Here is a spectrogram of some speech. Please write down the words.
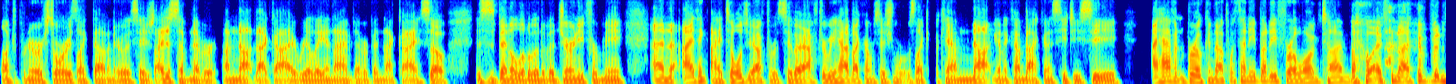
entrepreneur stories like that in the early stages. I just have never, I'm not that guy really, and I've never been that guy. So this has been a little bit of a journey for me. And I think I told you afterwards, Taylor, after we had that conversation where it was like, okay, I'm not going to come back in a CTC. I haven't broken up with anybody for a long time. My wife and I have been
